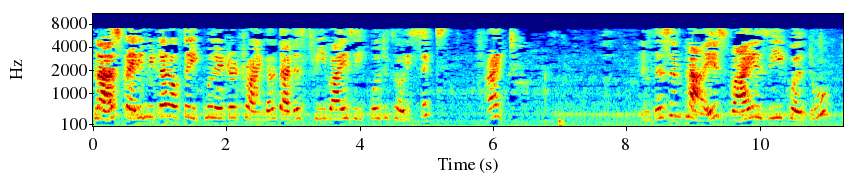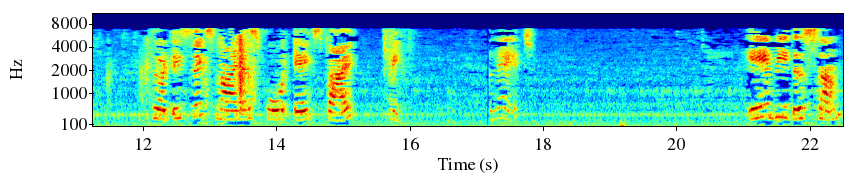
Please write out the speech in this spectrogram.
plus perimeter of the equilateral triangle that is 3y is equal to 36 right? And this implies y is equal to 36 minus 4x by 3. Let A be the sum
